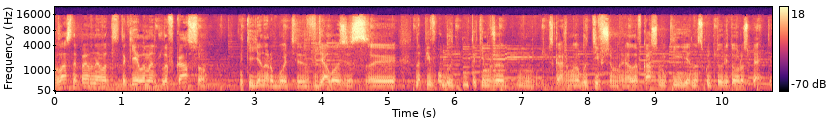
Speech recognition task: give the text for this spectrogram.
власне, певне, от такий елемент левкасу, який є на роботі, в діалозі з е, таким вже, скажімо, облетівшим левкасом, який є на скульптурі того розп'яття.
